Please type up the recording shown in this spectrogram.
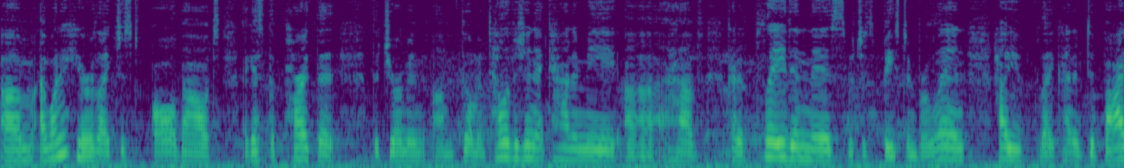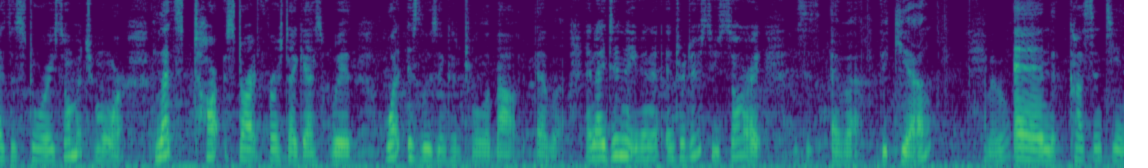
um, I want to hear like just all about, I guess, the part that the German um, Film and Television Academy uh, have kind of played in this, which is based in Berlin, how you like kind of devise the story, so much more. Let's start first, I guess, with what is Losing Control about, Ewa? And I didn't even introduce you, sorry. This is Ewa Wikiel. Hello. And Konstantin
